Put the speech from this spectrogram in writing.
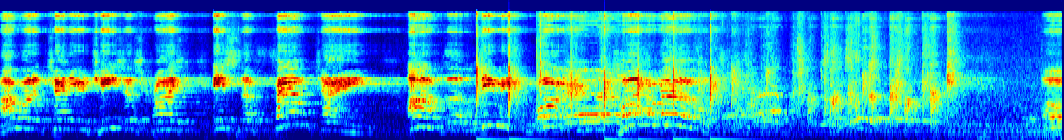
I want to tell you, Jesus Christ is the fountain of the living water for the world. Oh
